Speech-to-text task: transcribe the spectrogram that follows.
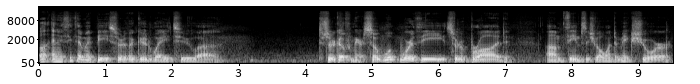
Well, and I think that might be sort of a good way to, uh, to sort of go from here. So, what were the sort of broad um, themes that you all wanted to make sure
